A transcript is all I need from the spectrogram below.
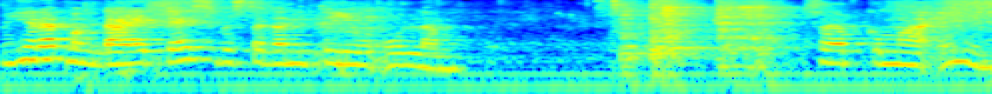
Mahirap mag-diet guys, basta ganito yung ulam. Sarap kumain eh.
